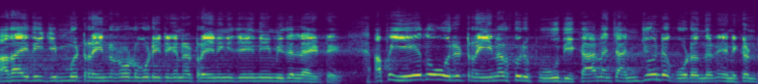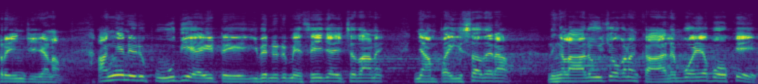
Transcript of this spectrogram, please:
അതായത് ഈ ജിമ്മ് ട്രെയിനറോട് കൂടിയിട്ട് ഇങ്ങനെ ട്രെയിനിങ് ചെയ്യുന്നതും ഇതെല്ലാം ആയിട്ട്. അപ്പോൾ ഏതോ ഒരു ട്രെയിനർക്കൊരു പൂതി. കാരണം വെച്ചാൽ അഞ്ജുവിന്റെ കൂടെ ഒന്ന് എനിക്കും ട്രെയിൻ ചെയ്യണം. അങ്ങനെ ഒരു പൂതിയായിട്ട് ഇവനൊരു മെസ്സേജ് അയച്ചതാണ്. ഞാൻ പൈസ തരാം. നിങ്ങൾ ആലോചിച്ച് നോക്കണം. കാലം പോയ പോക്കേ.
